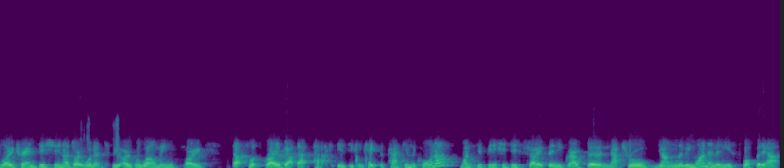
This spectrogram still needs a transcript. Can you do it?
slow transition. I don't want it to be overwhelming. So that's what's great about that pack is you can keep the pack in the corner. Once you finish your dish soap, then you grab the natural young living one and then you swap it out.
